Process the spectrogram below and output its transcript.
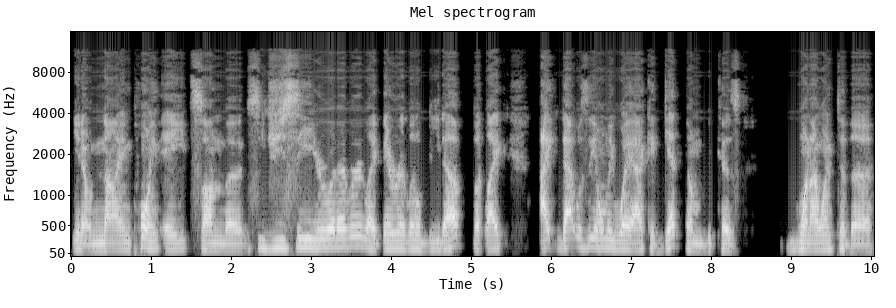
you know, nine point eights on the CGC or whatever. Like they were a little beat up, but like I that was the only way I could get them because when I went to the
